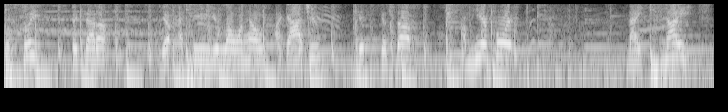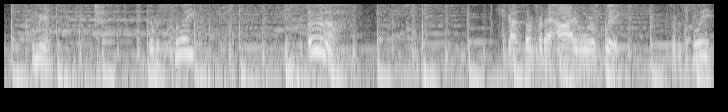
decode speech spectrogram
Go to sleep. Pick that up. Yep, I see you. You're low on health. I got you. Good, good stuff. I'm here for it. Night, night. Come here. Go to sleep. Ugh. Got something for that eye real quick. Go to sleep.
